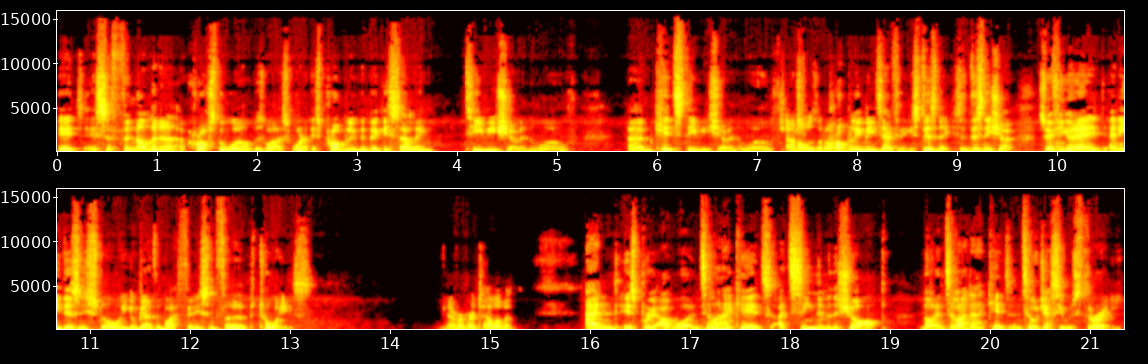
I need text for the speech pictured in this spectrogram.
it's it's a phenomena across the world as well. It's one. It's probably the biggest selling TV show in the world. Um, kids TV show in the world. Channel was it on, Probably means everything. It's Disney. It's a Disney show. So if you go to any, any Disney store, you'll be able to buy Phineas and Ferb toys. Never heard tell of it. And it's pretty, uh, well, until I had kids, I'd seen them in the shop. Not until I'd had kids, until Jesse was three.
